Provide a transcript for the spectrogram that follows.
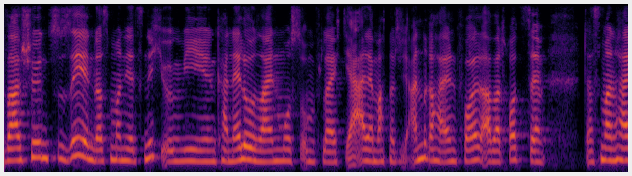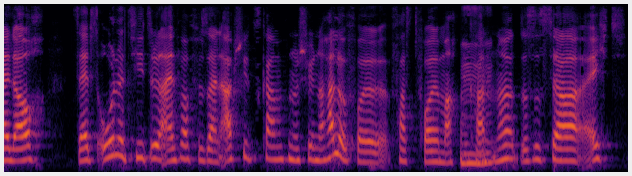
war schön zu sehen, dass man jetzt nicht irgendwie ein Canelo sein muss, um vielleicht, ja, der macht natürlich andere Hallen voll, aber trotzdem, dass man halt auch selbst ohne Titel einfach für seinen Abschiedskampf eine schöne Halle voll, fast voll machen kann. Mhm. Ne? Das ist ja echt,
